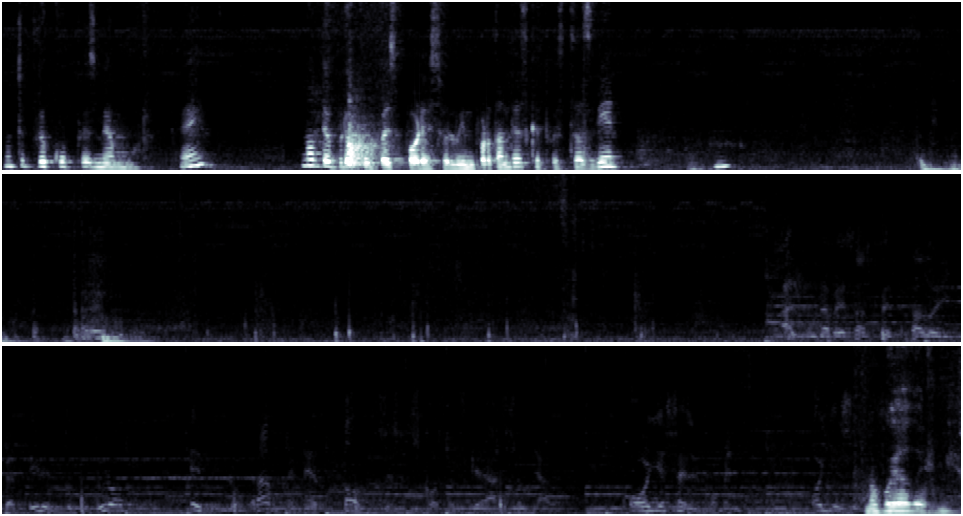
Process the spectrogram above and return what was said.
No te preocupes, mi amor, ¿eh? No te preocupes por eso. Lo importante es que tú estás bien. Me voy a dormir.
